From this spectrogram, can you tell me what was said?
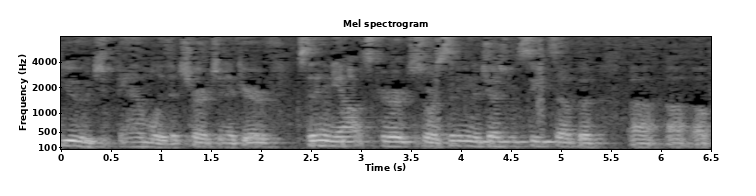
huge family, the church. And if you're sitting in the outskirts or sitting in the judgment seats of the uh, uh of,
